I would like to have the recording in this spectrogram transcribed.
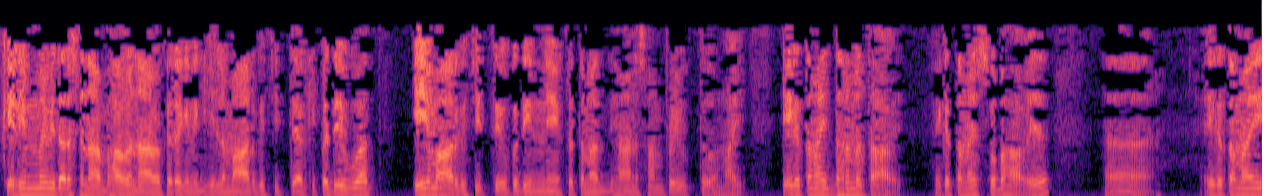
කෙලින්ම විදර්ශනා භාවනාව කරගෙන ගිහිල්ලා මාර්ග චිත්තයක් ඉපදෙව්වත් ඒ මාර්ග චිත්තය උපදින්නේ ප්‍රථම ධාන සංප්‍රයුක්තවමයි. ඒක තමයි ධර්මතාවය. ඒක තමයි ස්වභාවය. ඒක තමයි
